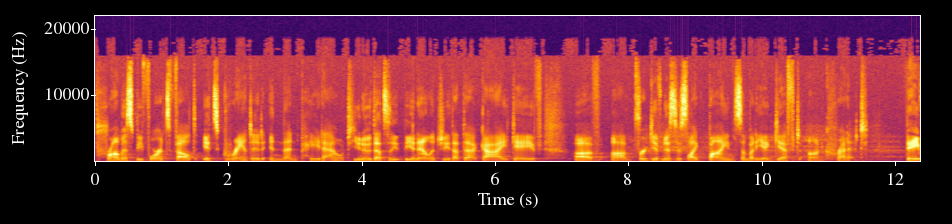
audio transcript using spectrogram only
promised before it's felt, it's granted and then paid out. You know, that's the, the analogy that that guy gave of um, forgiveness is like buying somebody a gift on credit. They,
